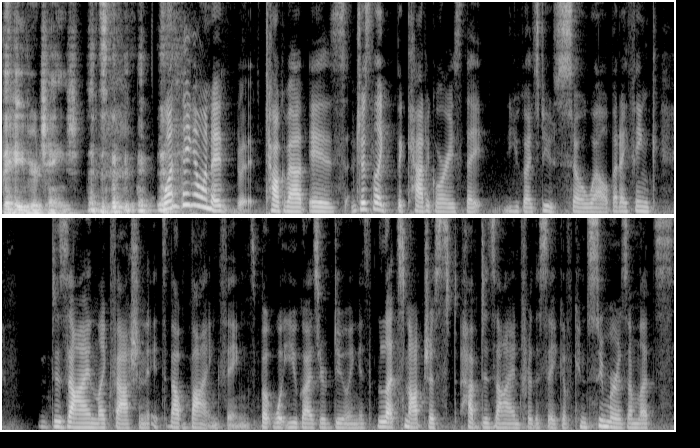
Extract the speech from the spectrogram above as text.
behavior change. One thing I want to talk about is just like the categories that you guys do so well, but I think design like fashion it's about buying things. But what you guys are doing is let's not just have design for the sake of consumerism. Let's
